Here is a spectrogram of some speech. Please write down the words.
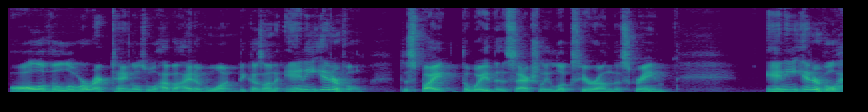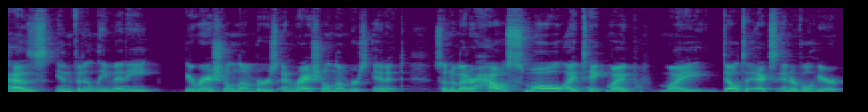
All of the lower rectangles will have a height of 1 because on any interval, despite the way this actually looks here on the screen, any interval has infinitely many irrational numbers and rational numbers in it. So no matter how small I take my, my delta x interval here,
